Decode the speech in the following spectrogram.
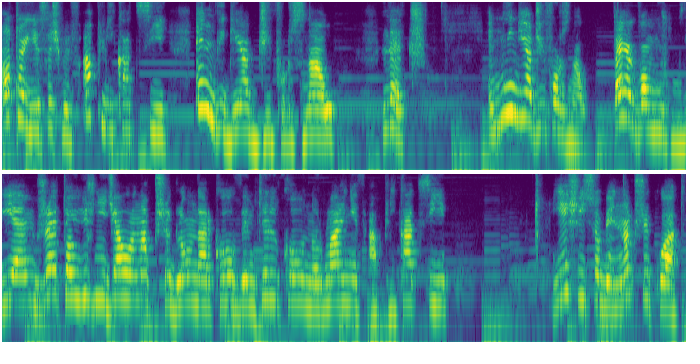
Oto jesteśmy w aplikacji Nvidia GeForce Now, lecz Nvidia GeForce Now. Tak jak Wam już mówiłem, że to już nie działa na przeglądarkowym, tylko normalnie w aplikacji. Jeśli sobie na przykład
